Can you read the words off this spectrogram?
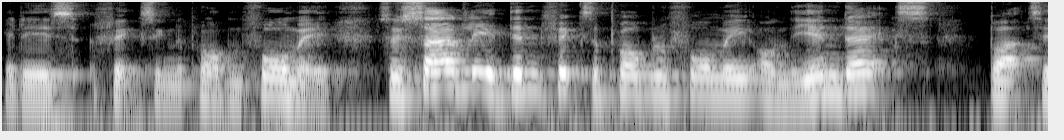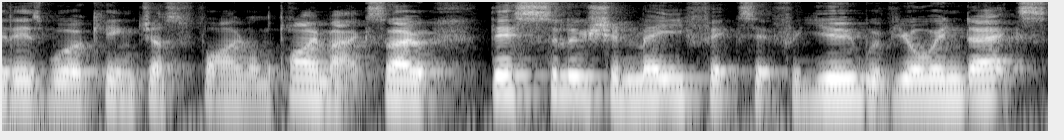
It is fixing the problem for me. So sadly it didn't fix the problem for me on the index but it is working just fine on the Pimax. So this solution may fix it for you with your index.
